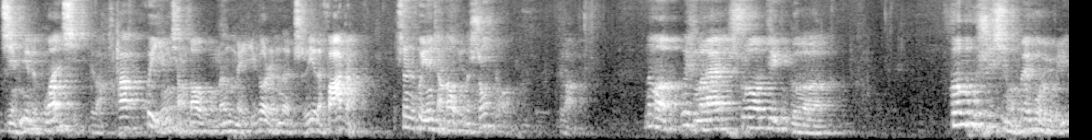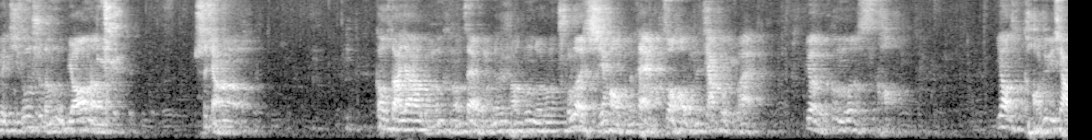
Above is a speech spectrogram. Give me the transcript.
紧密的关系，对吧？它会影响到我们每一个人的职业的发展，甚至会影响到我们的生活，对吧？那么，为什么来说这个分布式系统背后有一个集中式的目标呢？是想告诉大家，我们可能在我们的日常工作中，除了写好我们的代码、做好我们的架构以外，要有更多的思考，要考虑一下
